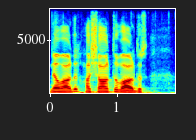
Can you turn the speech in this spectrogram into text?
ne vardır? H artı vardır.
